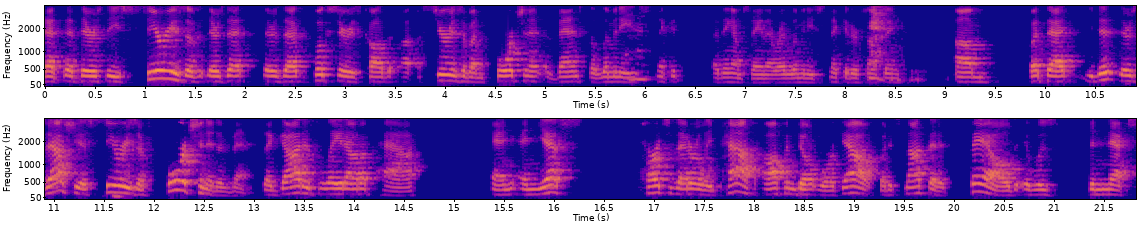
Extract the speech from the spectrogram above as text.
that, that there's these series of there's that there's that book series called a, a series of unfortunate events the lemony uh-huh. snicket i think i'm saying that right lemony snicket or something um, but that there's actually a series of fortunate events that god has laid out a path. And and yes parts of that early path often don't work out but it's not that it failed. It was the next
